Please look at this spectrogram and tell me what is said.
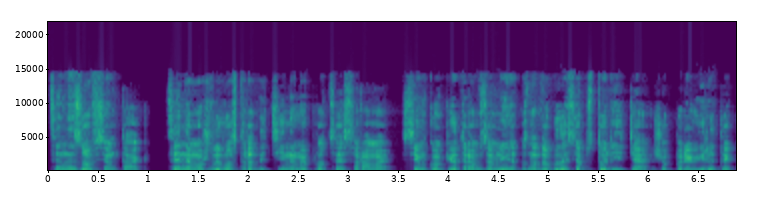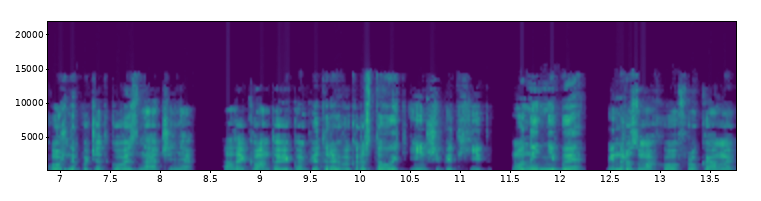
Це не зовсім так. Це неможливо з традиційними процесорами. Всім комп'ютерам Землі знадобилося б століття, щоб перевірити кожне початкове значення. Але квантові комп'ютери використовують інший підхід. Вони ніби він розмахував руками,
